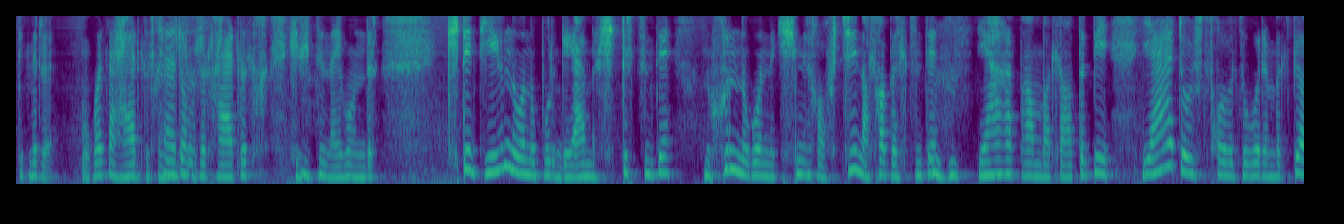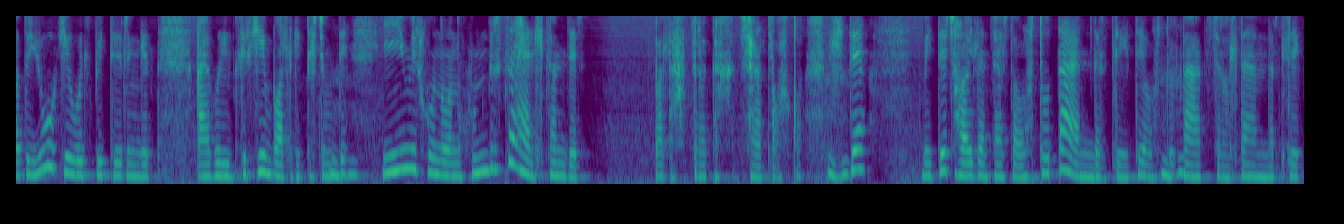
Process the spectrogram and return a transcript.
Бид нар угаасаа хайрлуулах, хайрлуулах, хайрлуулах хэрэгцээ айгүй өндөр. Гэхдээ тэр нь нөгөө нэг бүр ингээ амар хитэрсэн те нөхөр нь нөгөө нэг ихнэрийнхээ учрыг олгоо болцсон те. Яагаад юм бол одоо би яаж уушлахгүй зүгээр юм бол би одоо юу хийвэл би тэр ингээд гайгүй эвлэрх юм бол гэдэг ч юм те. Иймэрхүү нөгөө хүндэрсэн харилцаан дээр бол авцраад байх шаардлага байхгүй. Гэхдээ мэдээж хоёулаа цаашдаа урт удаан амьдралыг тий урт удаан аз жаргалтай амьдралыг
